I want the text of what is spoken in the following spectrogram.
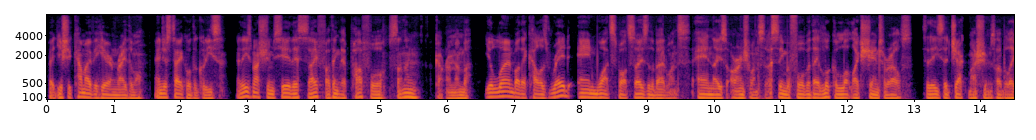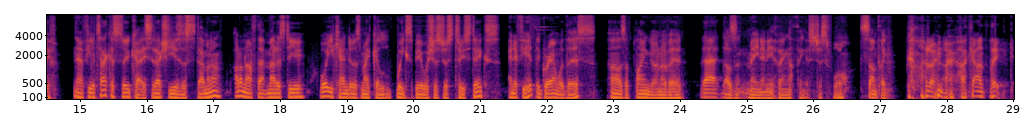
But you should come over here and raid them all and just take all the goodies. Now these mushrooms here, they're safe. I think they're puff or something. I can't remember. You'll learn by their colors. Red and white spots, those are the bad ones. And those orange ones that I've seen before, but they look a lot like chanterelles. So these are jack mushrooms, I believe. Now, if you attack a suitcase, it actually uses stamina. I don't know if that matters to you. What you can do is make a weak spear, which is just two sticks. And if you hit the ground with this, oh, there's a plane going overhead. That doesn't mean anything. I think it's just for something. I don't know. I can't think.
